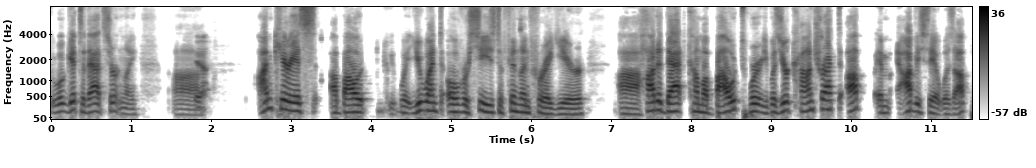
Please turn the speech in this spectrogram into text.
we'll get to that certainly. Uh, yeah. I'm curious about what you went overseas to Finland for a year. Uh, how did that come about? Where was your contract up? And obviously, it was up.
